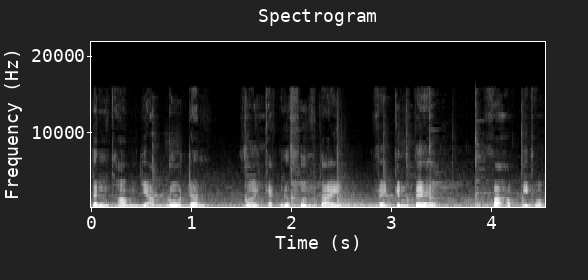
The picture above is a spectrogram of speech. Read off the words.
tinh thần dám đua tranh với các nước phương Tây về kinh tế, khoa học kỹ thuật.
